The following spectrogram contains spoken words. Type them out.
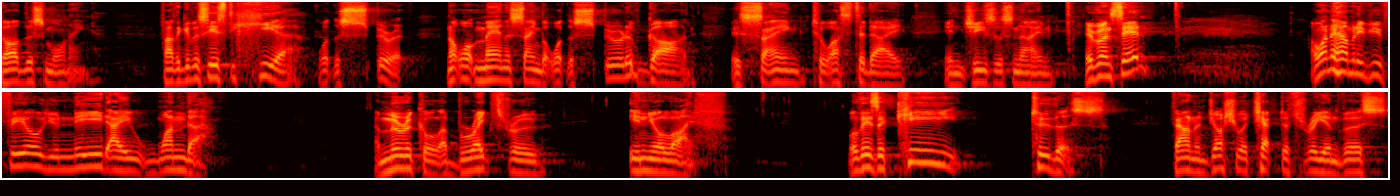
God, this morning. Father, give us ears to hear what the Spirit, not what man is saying, but what the Spirit of God is saying to us today in Jesus' name. Everyone said? I wonder how many of you feel you need a wonder, a miracle, a breakthrough in your life. Well, there's a key to this found in Joshua chapter 3 and verse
